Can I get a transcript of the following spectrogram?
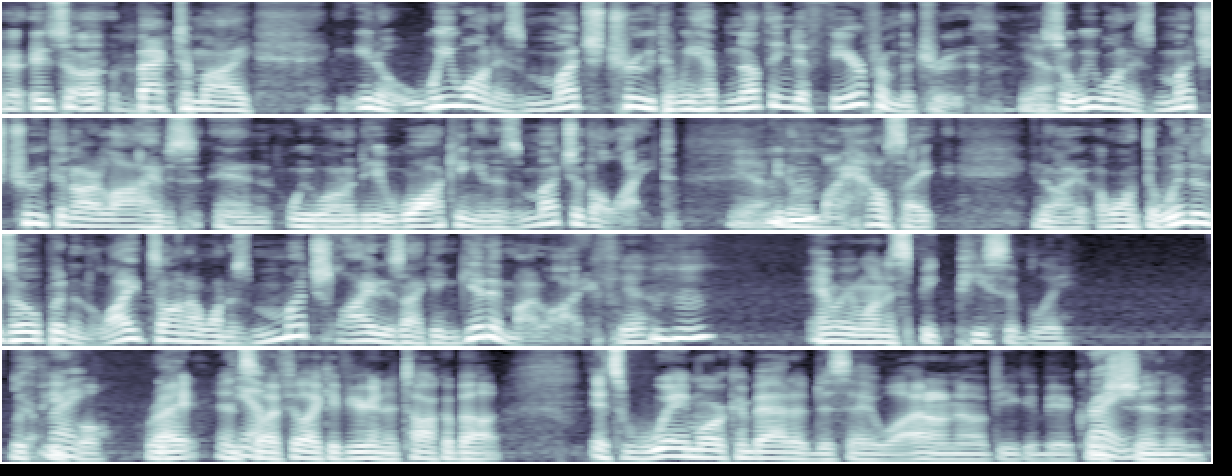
Uh, So uh, back to my, you know, we want as much truth, and we have nothing to fear from the truth. Yeah. So we want as much truth in our lives, and we want to be walking in as much of the light. Yeah. You know, in my house, I, you know, I, I want the windows open and the lights on. I want as much light as I can get in my life. Yeah. And we want to speak peaceably with people, right? And so I feel like if you're going to talk about, it's way more combative to say, well, I don't know if you could be a Christian and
